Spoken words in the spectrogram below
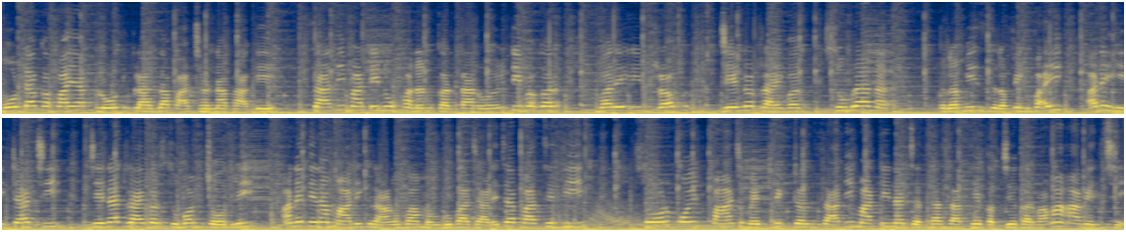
મોટા કપાયા પ્લોટ પ્લાઝા પાછળના ભાગે. સાદી માટીનું ખનન કરતા રોયલ્ટી વગર ભરેલી ટ્રક, જેનો ડ્રાઈવર સુમરા રમીઝ રફીકભાઈ અને હિટાચી, જેના ડ્રાઈવર શુભમ ચૌધરી અને તેના માલિક રાણુભા મંગુભા જાડેજા પાસેથી સોળ પોઈન્ટ પાંચ મેટ્રિક ટન સાદી માટીના જથ્થા સાથે કબજે કરવામાં આવેલ છે.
